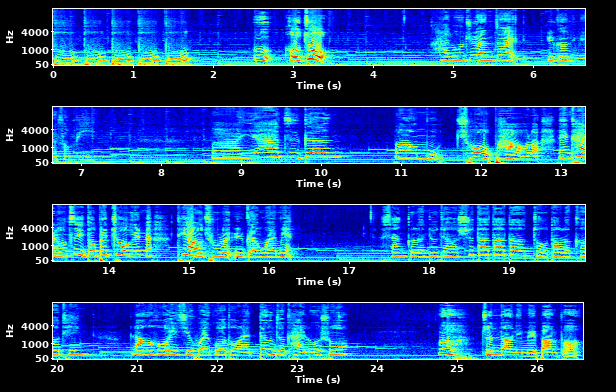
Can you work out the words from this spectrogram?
不不不不不，呃，好臭！凯罗居然在浴缸里面放屁。把鸭子跟保姆臭跑了，连凯罗自己都被臭晕了，跳出了浴缸外面。三个人就这样湿哒哒的走到了客厅，然后一起回过头来瞪着凯罗说：“呃，真拿你没办法。”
